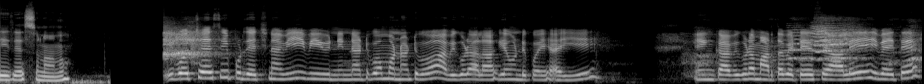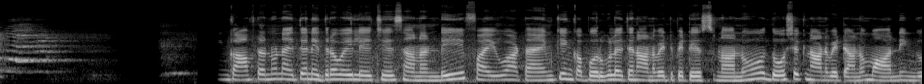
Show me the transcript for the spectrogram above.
తీసేస్తున్నాను. ఇవి వచ్చేసి ఇప్పుడు తెచ్చినవి ఇవి నిన్నటివో మొన్నటివో అవి కూడా అలాగే ఉండిపోయాయి. ఇంకా అవి కూడా మడత పెట్టేసేయాలి. ఇవైతే ఇంకా ఆఫ్టర్నూన్ అయితే నిద్రపోయి లేచేసానండి. ఫైవ్ ఆ టైంకి ఇంకా బొరుగులు అయితే నానబెట్టి పెట్టేస్తున్నాను. దోశకి నానబెట్టాను మార్నింగ్.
